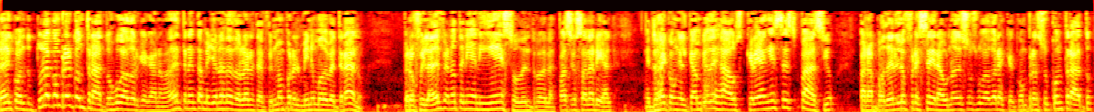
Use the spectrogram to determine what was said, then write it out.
Entonces, cuando tú le compras el contrato a un jugador que gana más de 30 millones de dólares, te firman por el mínimo de veterano. Pero Filadelfia no tenía ni eso dentro del espacio salarial. Entonces, con el cambio de House, crean ese espacio para poderle ofrecer a uno de esos jugadores que compran su contrato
